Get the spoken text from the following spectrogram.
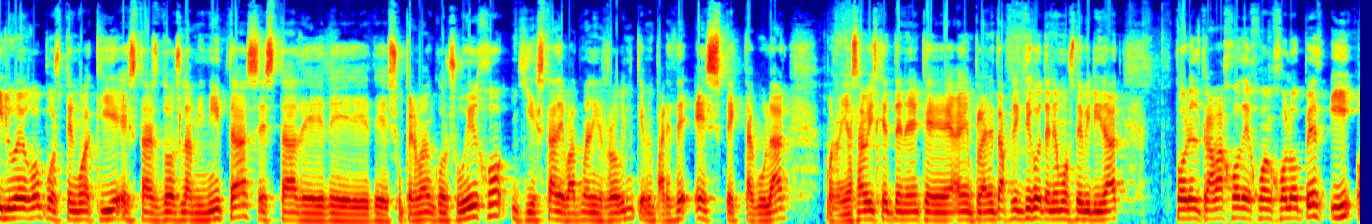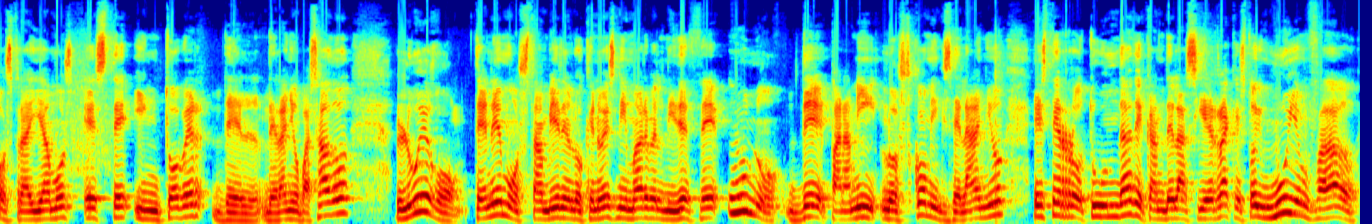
y luego, pues tengo aquí estas dos laminitas, esta de, Superman con su hijo y esta de Batman y Robin, que me parece espectacular. Bueno, ya sabéis que, que en Planeta Fríctico tenemos debilidad por el trabajo de Juanjo López y os traíamos este Inktober del, del, año pasado. Luego tenemos también en lo que no es ni Marvel ni DC uno de, para mí, los cómics del año, este Rotunda de Candela Sierra, que estoy muy enfadado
